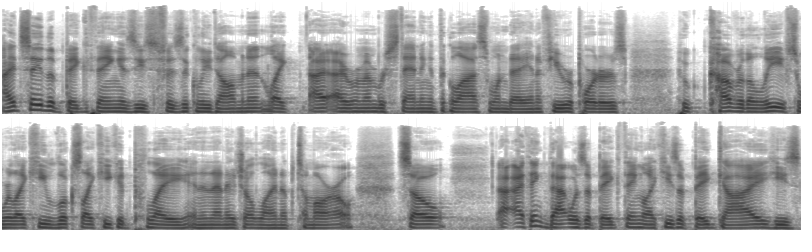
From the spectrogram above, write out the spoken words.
I'd say the big thing is he's physically dominant. Like, I, I remember standing at the glass one day, and a few reporters who cover the Leafs were like, he looks like he could play in an NHL lineup tomorrow. So I think that was a big thing. Like, he's a big guy. He's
